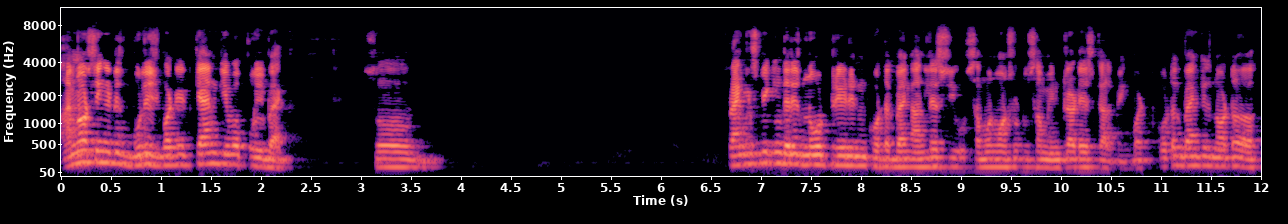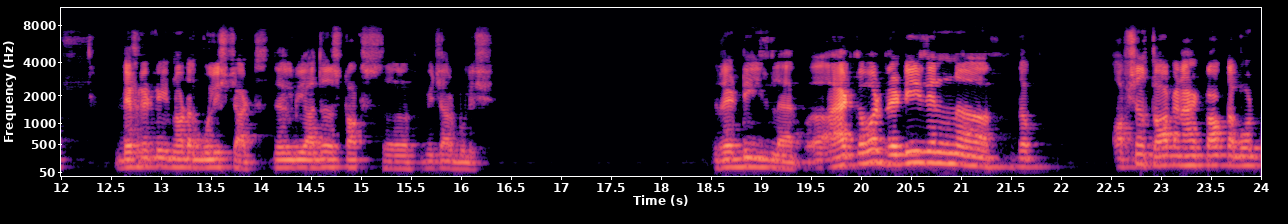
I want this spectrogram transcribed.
I'm not saying it is bullish, but it can give a pullback. So frankly speaking, there is no trade in Kotak Bank unless you someone wants to do some intraday scalping. But Kotak Bank is not a definitely not a bullish chart. There will be other stocks uh, which are bullish. Reddy's Lab. Uh, I had covered Reddy's in uh, the options talk, and I had talked about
